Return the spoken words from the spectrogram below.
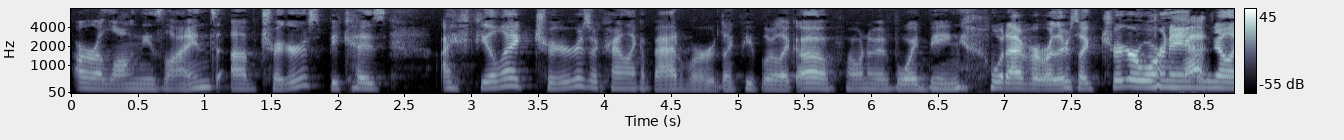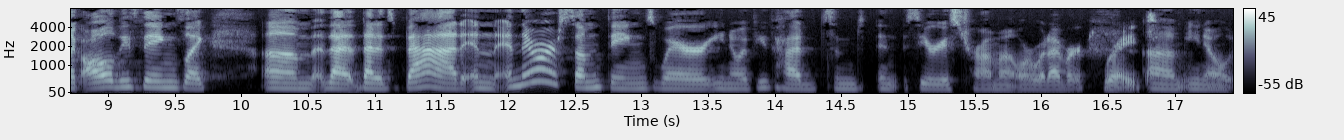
are along these lines of triggers because I feel like triggers are kind of like a bad word. Like people are like, oh, I want to avoid being whatever, or there's like trigger warning, yes. you know, like all of these things like um that that it's bad. And and there are some things where, you know, if you've had some serious trauma or whatever, right. Um, you know,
